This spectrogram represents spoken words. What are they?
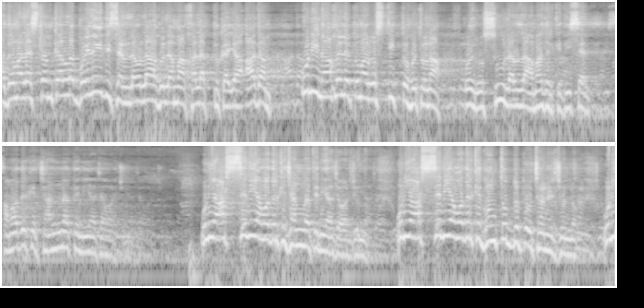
আদম আল ইসলামকে আল্লাহ হুলামা খালাক্তুকা ইয়া আদম। উনি না হইলে তোমার অস্তিত্ব হতো না। ওই রসুল আল্লাহ আমাদেরকে দিছেন, আমাদেরকে জান্নাতে নিয়ে যাওয়ার জন্য। উনি আসছেনই আমাদেরকে জান্নাতে নিয়ে যাওয়ার জন্য। উনি আসছেনই আমাদেরকে গন্তব্যে পৌঁছানোর জন্য। উনি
